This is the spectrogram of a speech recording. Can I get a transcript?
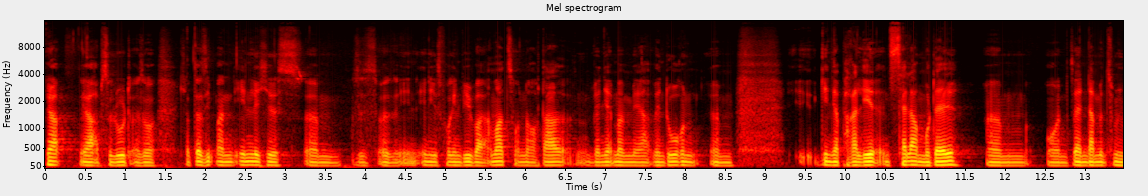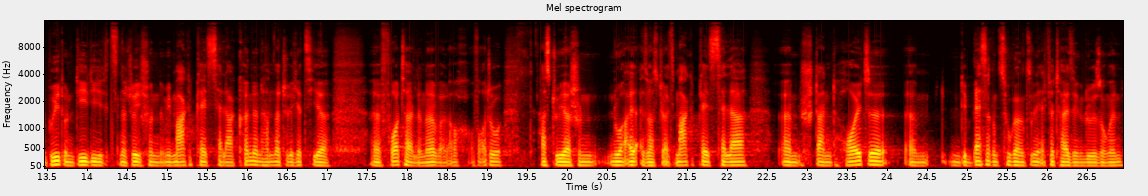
Ja, ja, absolut. Also ich glaube, da sieht man ein ähnliches, ähm, also ein ähnliches Vorgehen wie bei Amazon. Auch da werden ja immer mehr Vendoren ähm, gehen ja parallel ins Seller-Modell ähm, und werden damit zum Hybrid. Und die, die jetzt natürlich schon irgendwie Marketplace-Seller können, haben natürlich jetzt hier äh, Vorteile, ne? weil auch auf Otto hast du ja schon nur, also hast du als Marketplace-Seller ähm, Stand heute ähm, den besseren Zugang zu den Advertising-Lösungen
